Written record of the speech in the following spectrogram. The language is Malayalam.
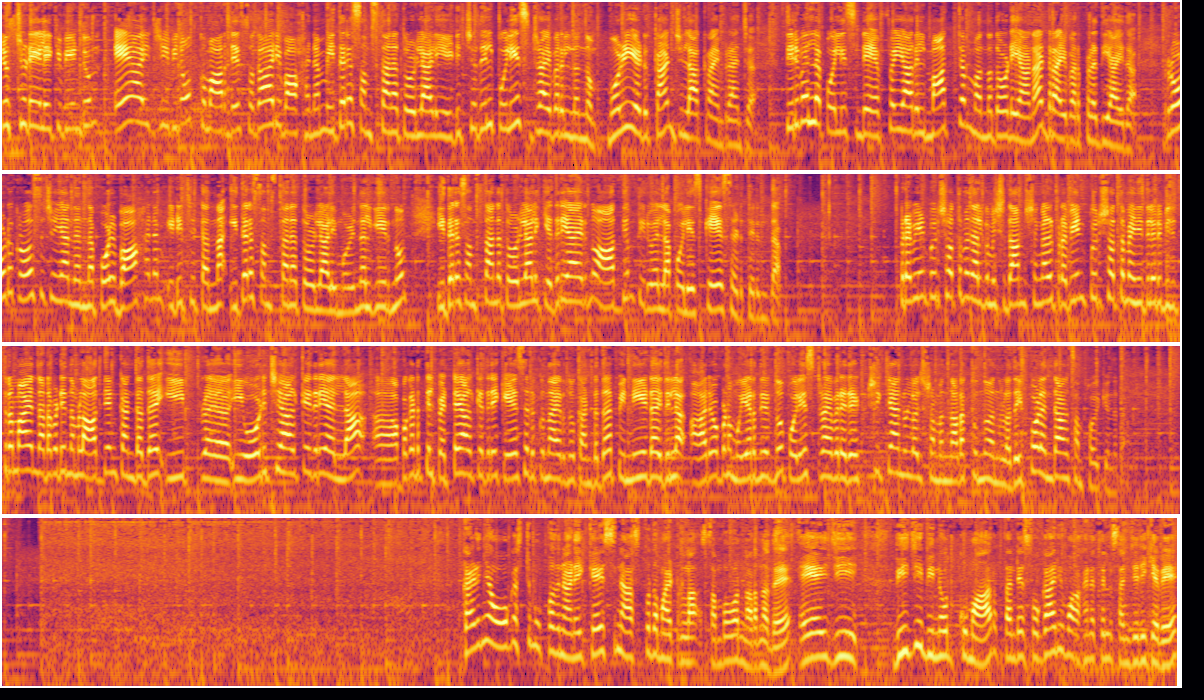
ന്യൂസ് ടുഡേയിലേക്ക് വീണ്ടും എ ഐ ജി വിനോദ് കുമാറിന്റെ സ്വകാര്യ വാഹനം ഇതര സംസ്ഥാന തൊഴിലാളിയെ ഇടിച്ചതിൽ പോലീസ് ഡ്രൈവറിൽ നിന്നും മൊഴിയെടുക്കാൻ ജില്ലാ ക്രൈംബ്രാഞ്ച്. തിരുവല്ല പോലീസിന്റെ എഫ്ഐആറിൽ മാറ്റം വന്നതോടെയാണ് ഡ്രൈവർ പ്രതിയായത്. റോഡ് ക്രോസ് ചെയ്യാൻ നിന്നപ്പോൾ വാഹനം ഇടിച്ചിട്ടെന്ന ഇതര സംസ്ഥാന തൊഴിലാളി മൊഴി നൽകിയിരുന്നു. ഇതര സംസ്ഥാന തൊഴിലാളിക്കെതിരെയായിരുന്നു ആദ്യം തിരുവല്ല പോലീസ് കേസെടുത്തിരുന്നത്. പ്രവീൺ പുരുഷോത്തമൻ നൽകും വിശദാംശങ്ങൾ. പ്രവീൺ പുരുഷോത്തമൻ ഇതിലൊരു വിചിത്രമായ നടപടി നമ്മൾ ആദ്യം കണ്ടത് ഈ ഈ ഓടിച്ച ആൾക്കെതിരെയല്ല ആ, അപകടത്തിൽപ്പെട്ടയാൾക്കെതിരെ കേസെടുക്കുന്നതായിരുന്നു കണ്ടത്. പിന്നീട് ഇതിൽ ആരോപണം ഉയർന്നിരുന്നു. പോലീസ് ഡ്രൈവറെ രക്ഷിക്കാനുള്ള ശ്രമം നടക്കുന്നു എന്നുള്ളത്. ഇപ്പോൾ എന്താണ് സംഭവിക്കുന്നത്? കഴിഞ്ഞ ഓഗസ്റ്റ് മുപ്പതിനാണ് ഈ കേസിന് ആസ്പദമായിട്ടുള്ള സംഭവം നടന്നത്. A I G V G Vinod Kumar തന്റെ സ്വകാര്യ വാഹനത്തിൽ സഞ്ചരിക്കവേ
